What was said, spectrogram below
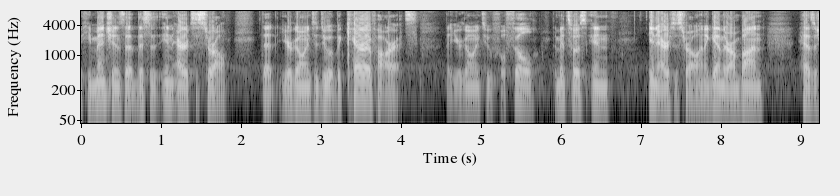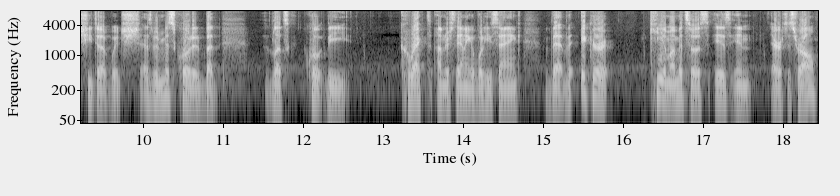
he mentions that this is in Eretz Yisrael, that you're going to do it b'kerev haaretz, that you're going to fulfill the mitzvahs in in Eretz Yisrael. And again, the Ramban has a shita which has been misquoted, but let's quote the correct understanding of what he's saying that the Iker Kiyama mitzvos is in Eretz Yisrael.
